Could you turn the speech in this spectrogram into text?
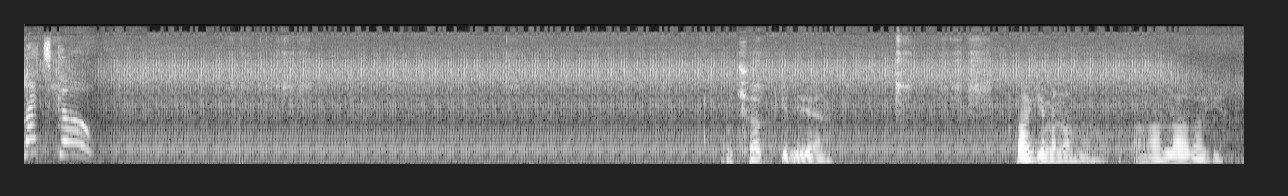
Let's go. Uçak gidiyor. Buggy mi lan Allah buggy.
